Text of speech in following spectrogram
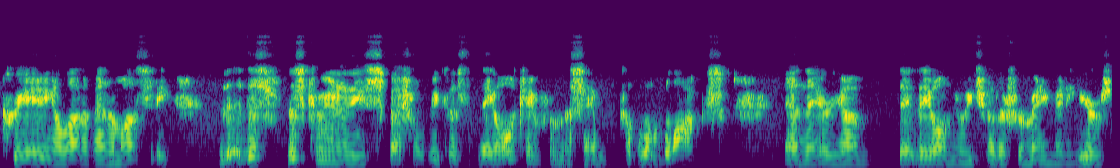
creating a lot of animosity. This this community is special because they all came from the same couple of blocks, and they um, they they all knew each other for many many years.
